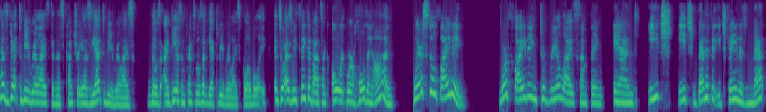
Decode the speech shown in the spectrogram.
has yet to be realized in this country, has yet to be realized those ideas and principles have yet to be realized globally. And so as we think about it's like, oh, we're holding on we're still fighting. We're fighting to realize something and each each benefit, each gain is met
